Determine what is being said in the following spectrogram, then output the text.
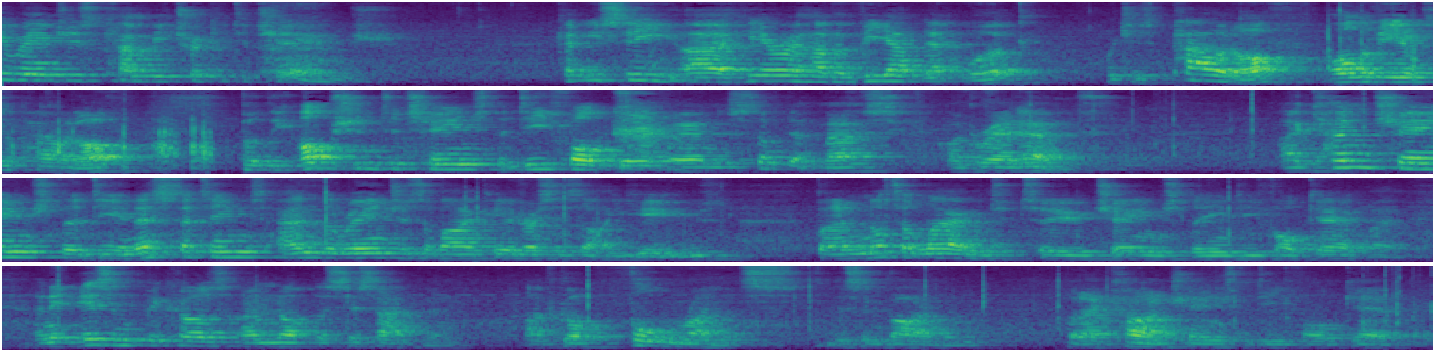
IP ranges can be tricky to change. Can you see uh, here I have a vApp network which is powered off, all the VMs are powered off, but the option to change the default gateway and the subnet mask are grayed out. I can change the DNS settings and the ranges of IP addresses that I use, but I'm not allowed to change the default gateway. And it isn't because I'm not the sysadmin. I've got full rights to this environment, but I can't change the default gateway.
